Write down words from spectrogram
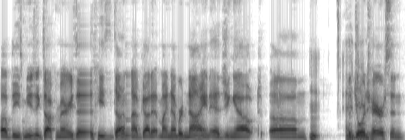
of these music documentaries that he's done. I've got it at my number nine, edging out um, the George Harrison,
